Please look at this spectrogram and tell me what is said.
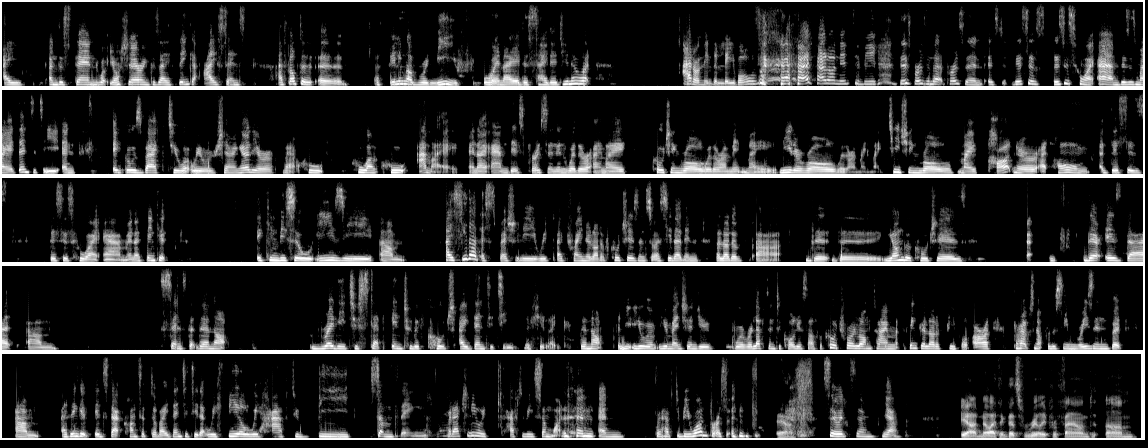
I understand what you're sharing because I think I sensed, I felt a, a, a feeling of relief when I decided, you know what, I don't need the labels. I don't need to be this person, that person. It's just, this is this is who I am. This is my identity, and it goes back to what we were sharing earlier about who who am who am I, and I am this person, and whether I'm a coaching role, whether I'm in my leader role, whether I'm in my teaching role, my partner at home, this is this is who I am. And I think it it can be so easy. Um, I see that especially with I train a lot of coaches, and so I see that in a lot of uh, the the younger coaches. There is that um, sense that they're not ready to step into the coach identity if you like they're not you you mentioned you were reluctant to call yourself a coach for a long time. I think a lot of people are perhaps not for the same reason but um, i think it, it's that concept of identity that we feel we have to be something but actually we have to be someone and and we have to be one person. Yeah. So it's um yeah. Yeah no i think that's really profound. Um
